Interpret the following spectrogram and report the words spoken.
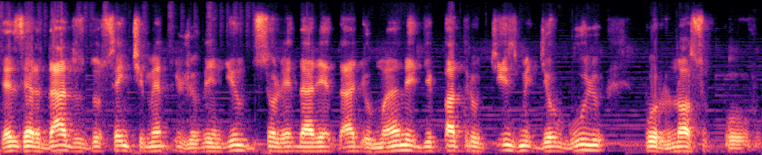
deserdados do sentimento juvenil de solidariedade humana e de patriotismo e de orgulho por nosso povo,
